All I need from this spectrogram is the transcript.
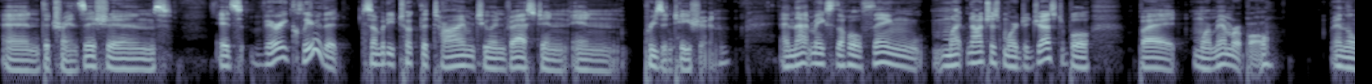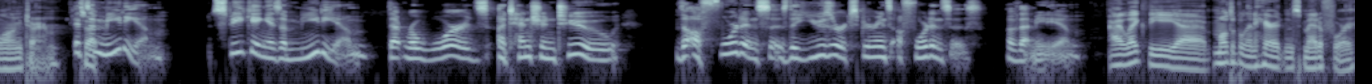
and the transitions. It's very clear that somebody took the time to invest in in presentation. And that makes the whole thing not just more digestible, but more memorable in the long term. It's So- a medium. Speaking is a medium that rewards attention to the affordances, the user experience affordances of that medium. I like the uh, multiple inheritance metaphor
